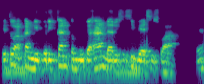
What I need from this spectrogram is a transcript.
itu akan diberikan kemudahan dari sisi beasiswa ya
